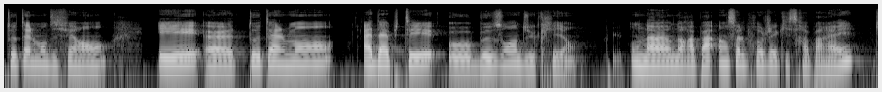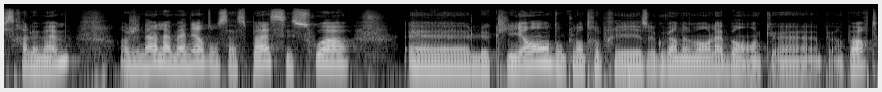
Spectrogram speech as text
totalement différent et totalement adapté aux besoins du client. On n'aura pas un seul projet qui sera pareil, qui sera le même. En général, la manière dont ça se passe, c'est soit le client, donc l'entreprise, le gouvernement, la banque, peu importe,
